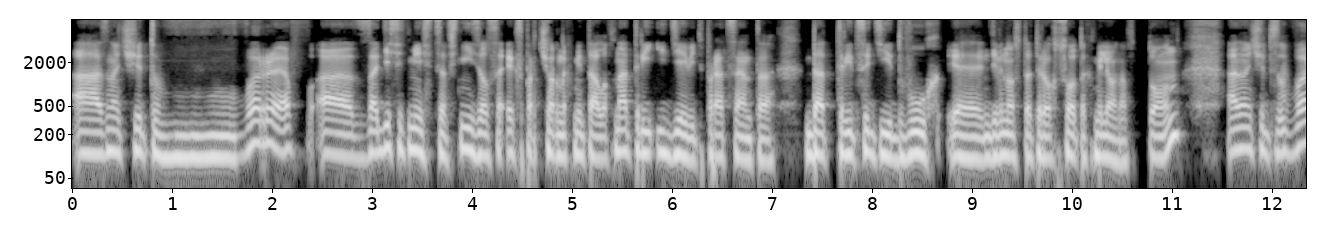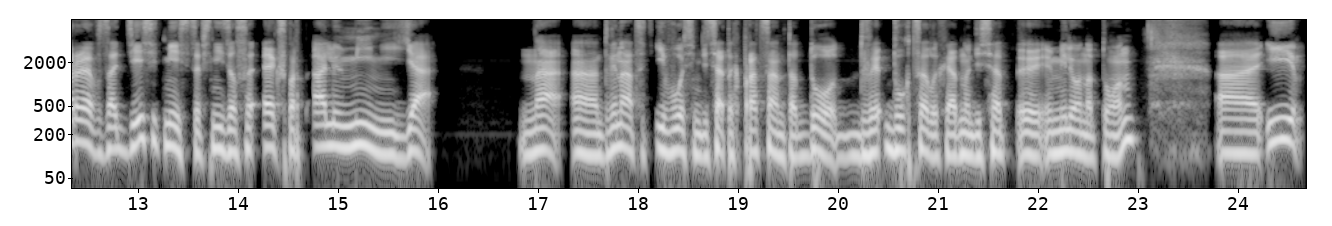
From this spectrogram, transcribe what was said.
А, значит, в РФ а, за 10 месяцев снизился экспорт черных металлов на 3,9% до 32,93 э, миллионов тонн. А, значит, в РФ РФ за 10 месяцев снизился экспорт алюминия на 12,8% э, до 2,1 э, миллиона тонн. А, и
